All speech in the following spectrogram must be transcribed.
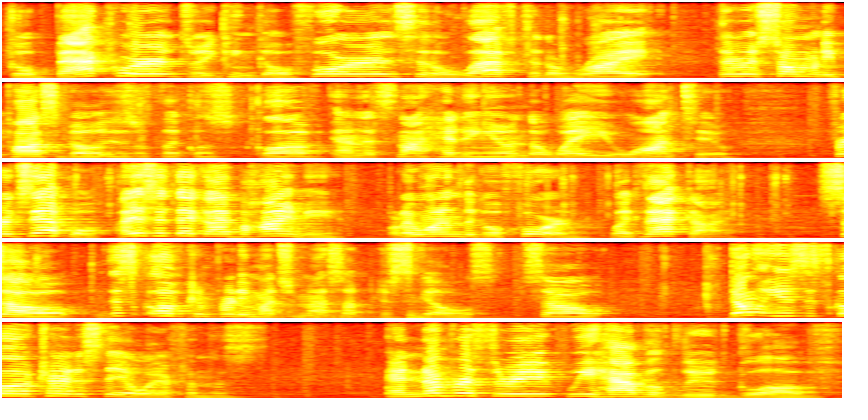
go backwards or you can go forwards, to the left, to the right. There are so many possibilities with this glove, and it's not hitting you in the way you want to. For example, I just hit that guy behind me, but I wanted to go forward, like that guy. So, this glove can pretty much mess up your skills. So, don't use this glove, try to stay away from this. And number three, we have a lewd glove.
